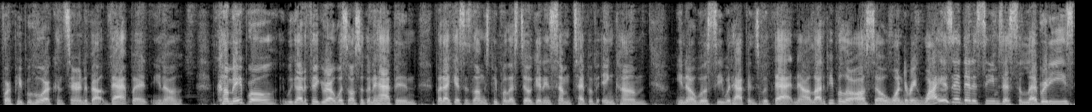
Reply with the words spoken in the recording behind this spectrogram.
for people who are concerned about that. But, you know, come April, we got to figure out what's also going to happen. But I guess as long as people are still getting some type of income, you know, we'll see what happens with that. Now, a lot of people are also wondering why is it that it seems that celebrities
